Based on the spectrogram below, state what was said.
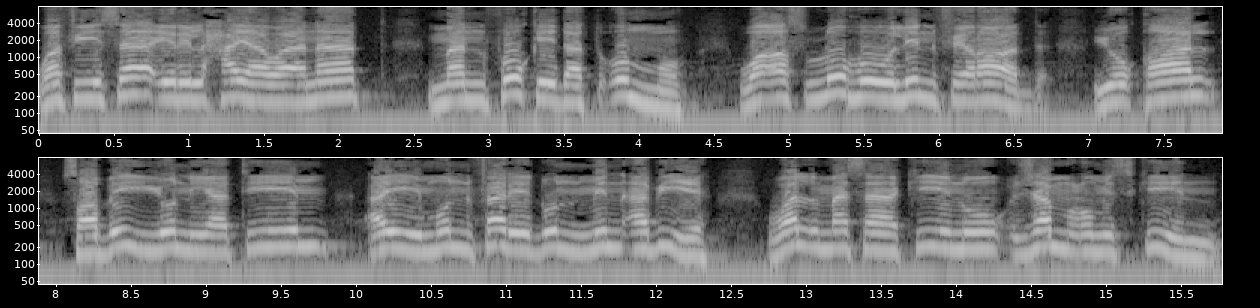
وفي سائر الحيوانات من فقدت أمه وأصله الانفراد يقال صبي يتيم أي منفرد من أبيه. والمساكين جمع مسكين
